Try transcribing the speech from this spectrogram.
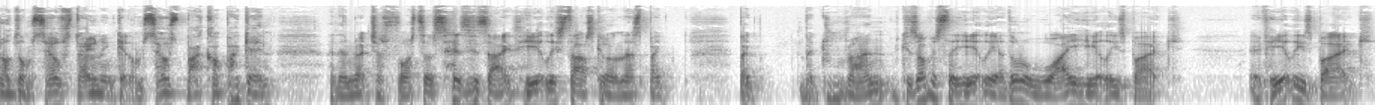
rub themselves down and get themselves back up again. And then Richard Foster says his act. Hateley starts going on this big, big, big rant because obviously Hateley. I don't know why Hateley's back. If Hateley's back,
